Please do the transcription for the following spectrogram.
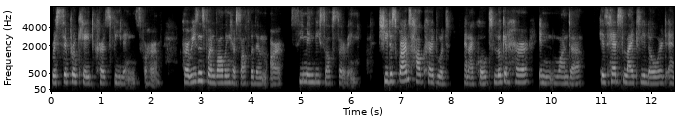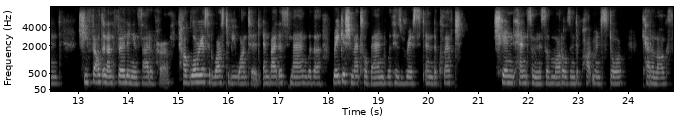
reciprocate Kurt's feelings for her. Her reasons for involving herself with him are seemingly self serving. She describes how Kurt would, and I quote, look at her in wonder, his head slightly lowered, and she felt an unfurling inside of her, how glorious it was to be wanted, and by this man with a rakish metal band with his wrist and the cleft chinned handsomeness of models in department store catalogs.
